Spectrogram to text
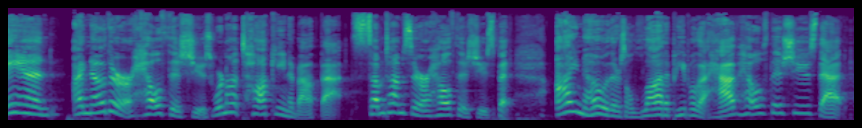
And I know there are health issues. We're not talking about that. Sometimes there are health issues, but I know there's a lot of people that have health issues that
